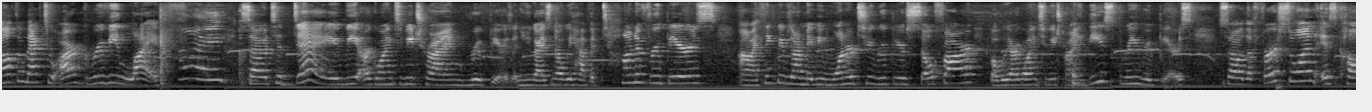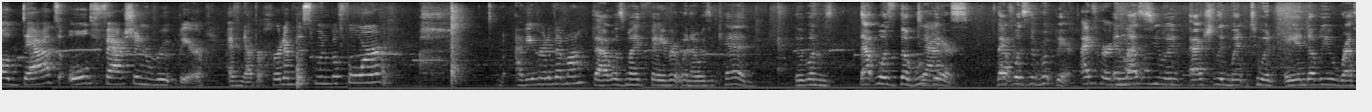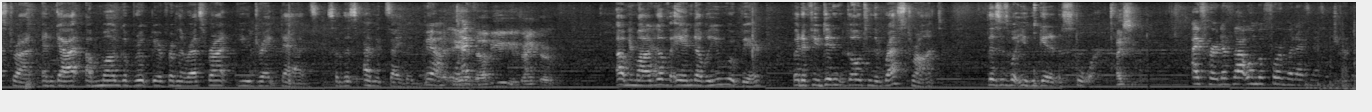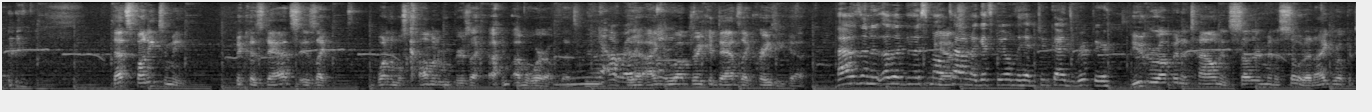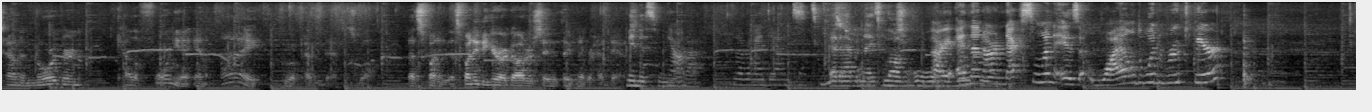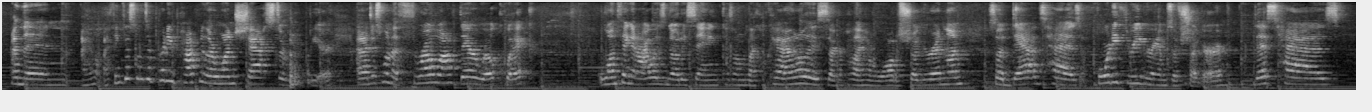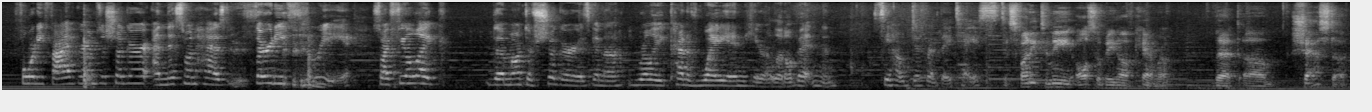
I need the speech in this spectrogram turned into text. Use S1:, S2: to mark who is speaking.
S1: welcome back to our groovy life.
S2: Hi.
S1: So today we are going to be trying root beers, and you guys know we have a ton of root beers. Um, I think we've done maybe one or two root beers so far, but we are going to be trying these three root beers. So the first one is called Dad's Old Fashioned Root Beer. I've never heard of this one before. Have you heard of it, Mom?
S2: That was my favorite when I was a kid. The one was that was the root
S1: Dad's.
S2: beer. That was the root beer.
S3: I've heard
S2: Unless you actually went to an A and W restaurant and got a mug of root beer from the restaurant, you drank Dad's. So this, I'm excited.
S1: Yeah.
S4: At A&W, you drank a,
S2: A mug of A and W root beer. But if you didn't go to the restaurant, this is what you could get at a store.
S4: I see.
S3: I've heard of that one before, but I've never tried it.
S4: That's funny to me because Dad's is like one of the most common root beers I, I'm, I'm aware of. That's, mm,
S1: Oh, really?
S4: Yeah, I grew up drinking Dad's like crazy. Yeah.
S2: I was in. A, I lived in a small
S4: Yeah.
S2: town. I guess we only had two kinds of root beer.
S4: You grew up in a town in southern Minnesota, and I grew up in a town in northern California, and I grew up having Dad's as well. That's funny. That's funny to hear our daughters say that they've never had Dad's.
S2: Minnesota.
S1: Yeah. Never had Dad's.
S2: Gotta have a nice long old.
S1: All right, and then
S2: beer.
S1: our next one is Wildwood root beer. And then I don't I think this one's a pretty popular one, Shasta root beer. And I just want to throw out there real quick one thing that I was noticing because I'm like, okay, I know these are probably have a lot of sugar in them. So Dad's has 43 grams of sugar. This has 45 grams of sugar, and this one has 33. So I feel like the amount of sugar is gonna really kind of weigh in here a little bit and see how different they taste.
S4: It's funny to me, also being off camera, that um, Shasta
